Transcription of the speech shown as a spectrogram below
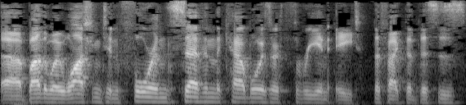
Uh, by the way, Washington four and seven. The Cowboys are three and eight. The fact that this is,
